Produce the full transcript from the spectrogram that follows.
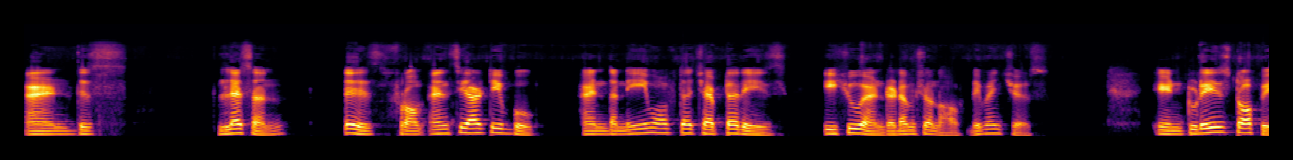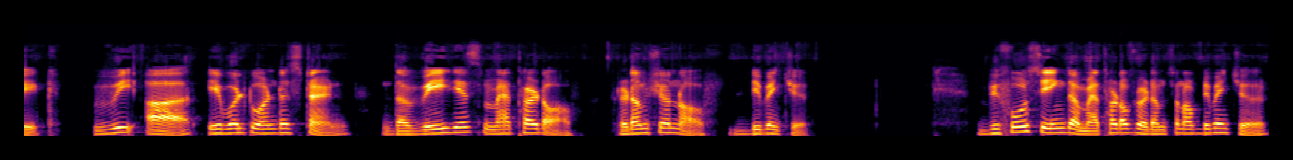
And this lesson is from NCERT book and the name of the chapter is issue and redemption of debentures. In today's topic we are able to understand the various method of redemption of debenture before seeing the method of redemption of debenture,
